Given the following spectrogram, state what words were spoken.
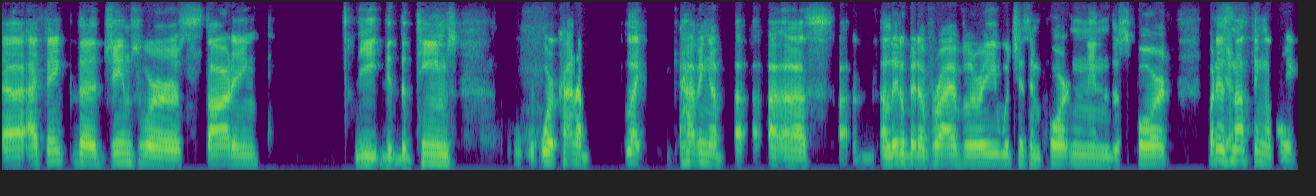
Uh, I think the gyms were starting. The, the, the teams were kind of like having a a, a a, a little bit of rivalry, which is important in the sport. But it's yeah. nothing like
